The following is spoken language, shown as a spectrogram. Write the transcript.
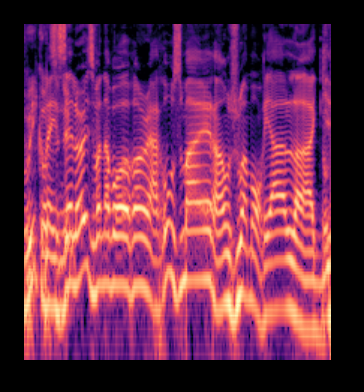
oui, continue. Ben, Zellers, il va en avoir un à Rosemère, en joue à Montréal, à d'Anjou,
